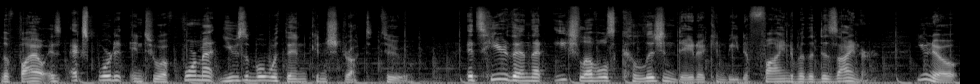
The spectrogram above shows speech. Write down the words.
the file is exported into a format usable within Construct 2. It's here then that each level's collision data can be defined by the designer. You know,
